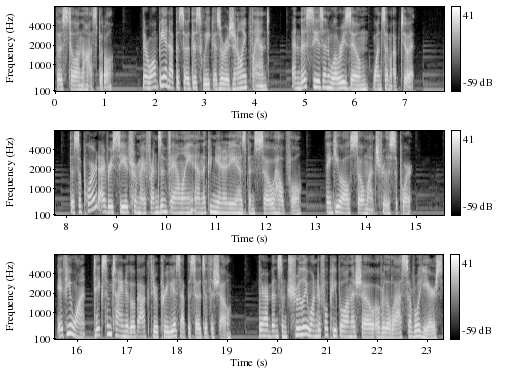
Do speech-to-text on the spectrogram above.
though still in the hospital. There won't be an episode this week as originally planned, and this season will resume once I'm up to it. The support I've received from my friends and family and the community has been so helpful. Thank you all so much for the support. If you want, take some time to go back through previous episodes of the show. There have been some truly wonderful people on the show over the last several years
